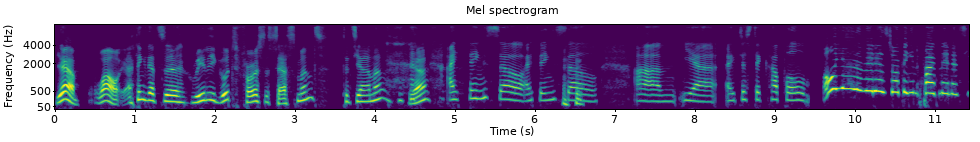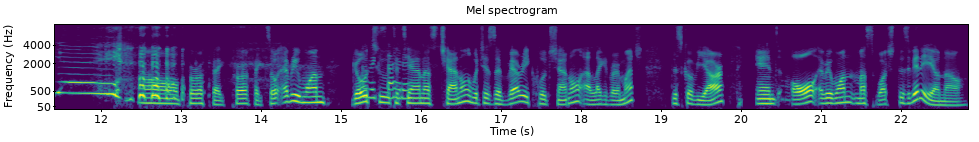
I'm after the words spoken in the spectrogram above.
Yeah, wow. I think that's a really good first assessment, Tetiana. Yeah, I think so. I think so. Um, yeah, I just a couple. Oh yeah, the video is dropping in five minutes. Yay! Oh, perfect, perfect. So everyone go I'm to excited. Tetiana's channel, which is a very cool channel. I like it very much. Disco VR, and Oh. all everyone must watch this video now.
